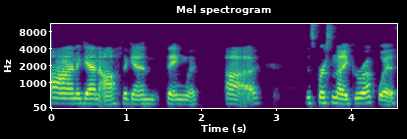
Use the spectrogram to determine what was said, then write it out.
on again off again thing with uh this person that i grew up with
